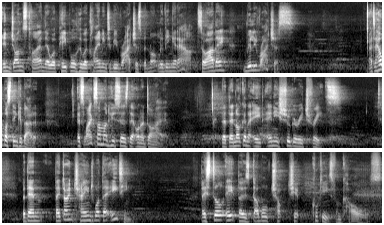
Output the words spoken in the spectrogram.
In John's time, there were people who were claiming to be righteous but not living it out. So, are they really righteous? To help us think about it, it's like someone who says they're on a diet, that they're not going to eat any sugary treats, but then they don't change what they're eating. They still eat those double choc chip cookies from Coles.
